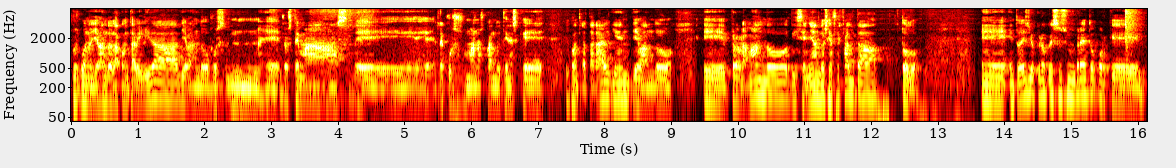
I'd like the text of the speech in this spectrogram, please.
pues bueno, llevando la contabilidad, llevando pues, mm, eh, los temas de recursos humanos cuando tienes que, contratar a alguien, llevando, eh, programando, diseñando si hace falta, todo. Eh, entonces yo creo que eso es un reto porque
